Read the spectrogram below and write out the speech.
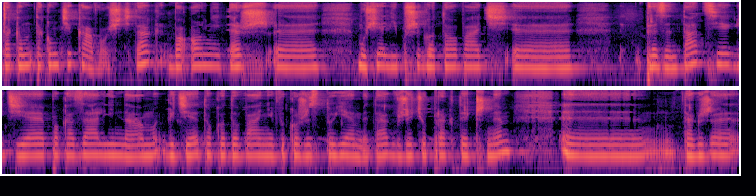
taką, taką ciekawość, tak? Bo oni też e, musieli przygotować e, prezentację, gdzie pokazali nam, gdzie to kodowanie wykorzystujemy tak? w życiu praktycznym. E, Także e,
